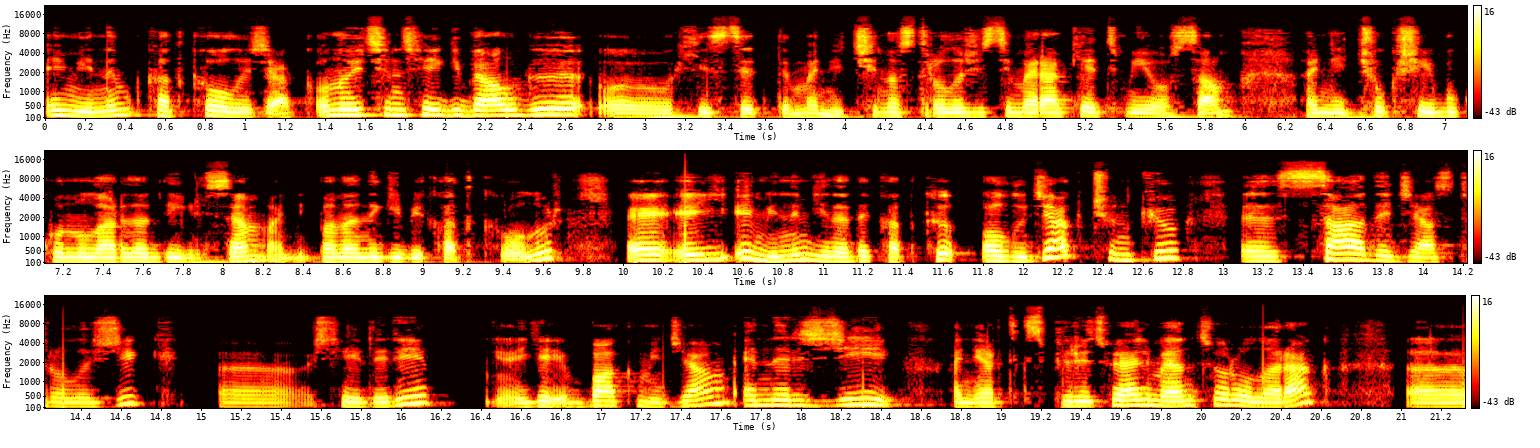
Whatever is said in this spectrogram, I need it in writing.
Eminim katkı olacak. Onun için şey gibi algı e, hissettim. Hani Çin astrolojisi merak etmiyorsam, hani çok şey bu konularda değilsem, hani bana ne gibi katkı olur? E, e, eminim yine de katkı olacak. Çünkü e, sadece astrolojik e, şeyleri e, bakmayacağım. Enerjiyi hani artık spiritüel mentor olarak e,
